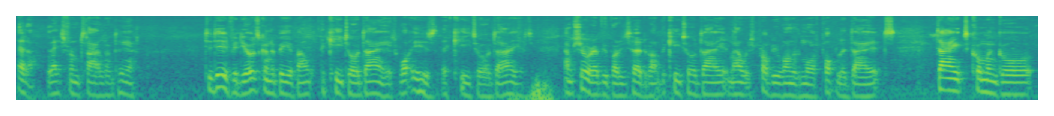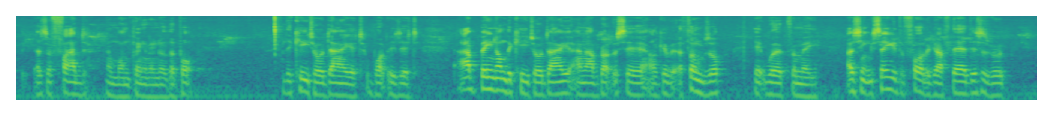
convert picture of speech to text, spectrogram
Hello, Les from Thailand here. Today's video is going to be about the keto diet. What is a keto diet? I'm sure everybody's heard about the keto diet now. It's probably one of the most popular diets. Diets come and go as a fad and one thing and another, but the keto diet, what is it? I've been on the keto diet and I've got to say I'll give it a thumbs up. It worked for me. As you can see the photograph there, this is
